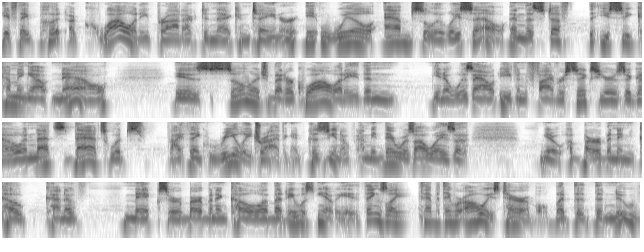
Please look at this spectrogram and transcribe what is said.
if they put a quality product in that container, it will absolutely sell. And the stuff that you see coming out now is so much better quality than, you know, was out even five or six years ago. And that's that's what's I think really driving it. Because, you know, I mean, there was always a you know, a bourbon and coke kind of mix or bourbon and cola, but it was, you know, things like that, but they were always terrible. But the, the new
